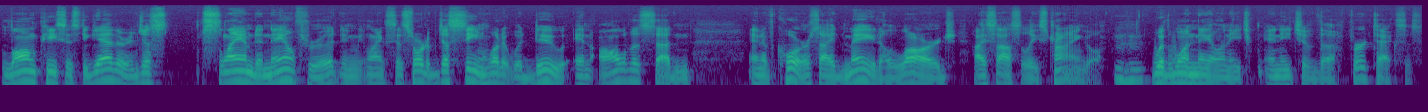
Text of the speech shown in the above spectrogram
long pieces together, and just slammed a nail through it, and like I said, sort of just seeing what it would do, and all of a sudden and of course, I'd made a large isosceles triangle mm-hmm. with one nail in each in each of the vertexes.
